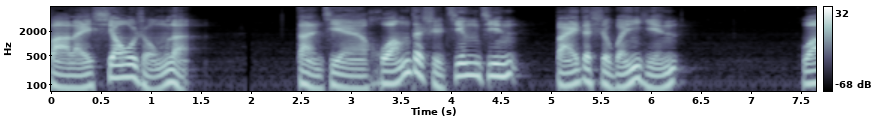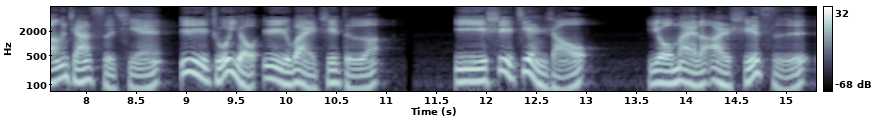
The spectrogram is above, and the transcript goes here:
把来消融了。但见黄的是精金，白的是纹银。王甲此前日主有日外之德，以示见饶，又卖了二十子，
